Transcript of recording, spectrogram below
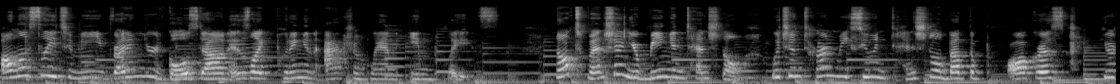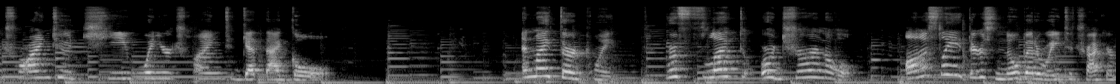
Honestly, to me, writing your goals down is like putting an action plan in place. Not to mention, you're being intentional, which in turn makes you intentional about the progress you're trying to achieve when you're trying to get that goal. And my third point reflect or journal. Honestly, there's no better way to track your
